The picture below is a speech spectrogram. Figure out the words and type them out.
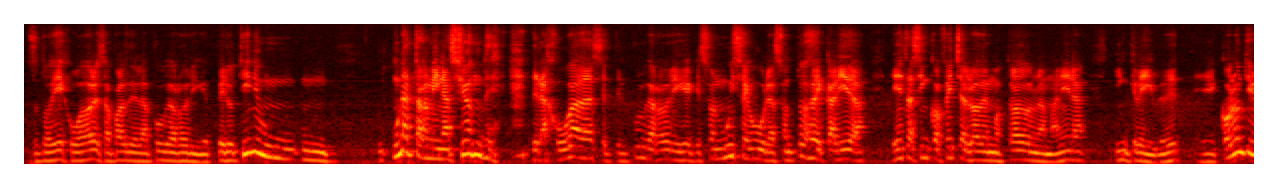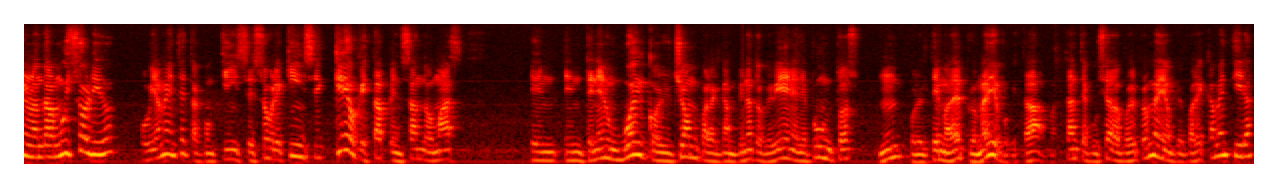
nosotros 10 jugadores aparte de la Pulga Rodríguez, pero tiene una terminación de, las jugadas, el Pulga Rodríguez, que son muy seguras, son todas de calidad, y en estas cinco fechas lo ha demostrado de una manera increíble. Eh, Colón tiene un andar muy sólido, obviamente, está con 15 sobre 15, creo que está pensando más en, tener un buen colchón para el campeonato que viene de puntos, por el tema del promedio, porque está bastante acuciado por el promedio, aunque parezca mentira,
